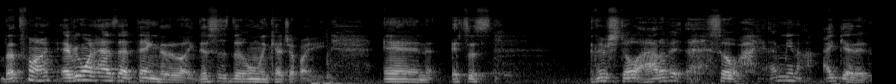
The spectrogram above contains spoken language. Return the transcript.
that's fine. Everyone has that thing that they're like, this is the only ketchup I eat, and it's just they're still out of it. So I mean, I get it.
